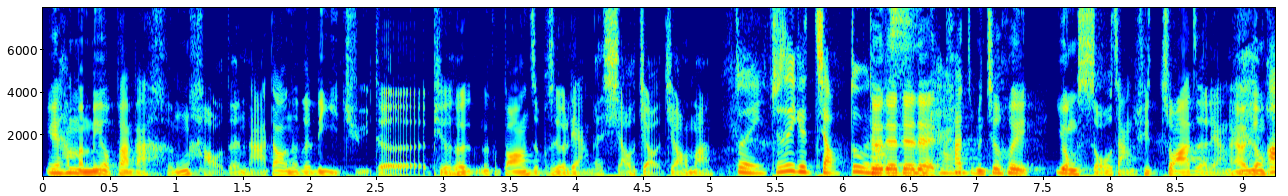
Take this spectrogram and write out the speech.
因为他们没有办法很好的拿到那个力矩的，比如说那个包装纸不是有两个小角角吗？对，就是一个角度。对对对对，他们就会用手掌去抓着两个，要用很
